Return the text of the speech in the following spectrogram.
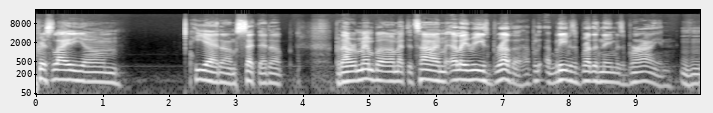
Chris Lighty, um, he had um set that up, but I remember um at the time, L.A. Reid's brother, I, bel I believe his brother's name is Brian. Mm-hmm.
